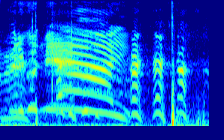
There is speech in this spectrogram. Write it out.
Very good, me! Hey, hey, hey!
